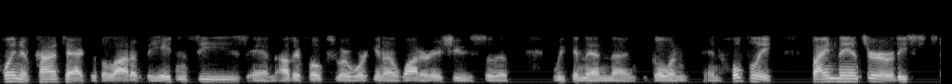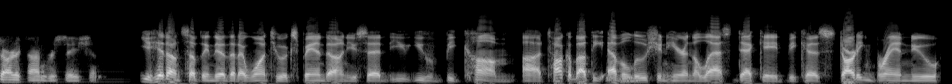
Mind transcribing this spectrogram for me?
point of contact with a lot of the agencies and other folks who are working on water issues so that we can then uh, go and, and hopefully find an answer or at least start a conversation you hit on something there that I want to expand on. You said you, you've become. Uh, talk about the mm-hmm. evolution here in the last decade because starting brand new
